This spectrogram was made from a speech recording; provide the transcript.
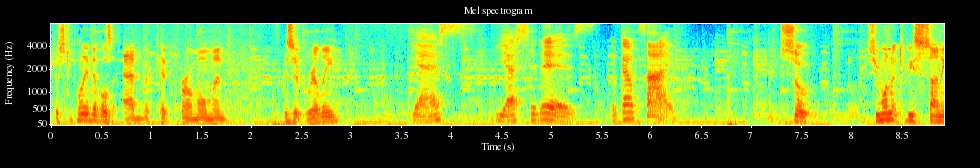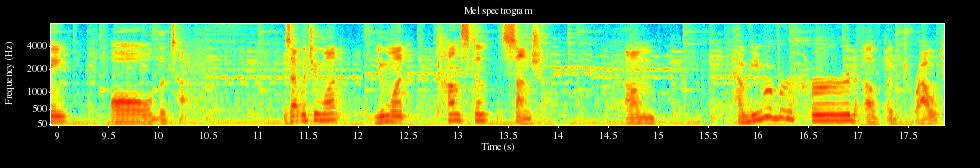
just to play devil's advocate for a moment, is it really? Yes, yes it is. Look outside. So, so you want it to be sunny all the time? Is that what you want? You want constant sunshine. Um, have you ever heard of a drought?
